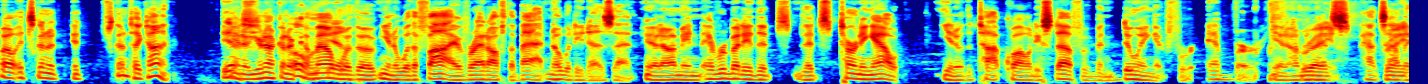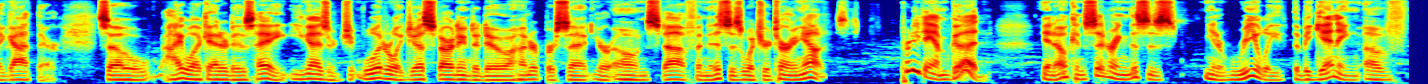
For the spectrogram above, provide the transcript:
Well, it's gonna it's gonna take time. You know, you're not going to Oh, come out yeah. with a you know with a five right off the bat. Nobody does that. You know, I mean, everybody that's that's turning out you know the top quality stuff have been doing it forever. You know, I mean, Right. that's that's how they got there. So I look at it as, hey, you guys are j- literally just starting to do 100 percent your own stuff, and this is what you're turning out. It's pretty damn good. You know, considering this is you know really the beginning of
